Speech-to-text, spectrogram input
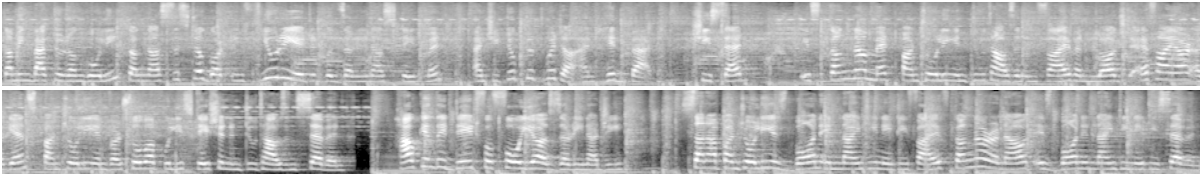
Coming back to Rangoli, Kangna's sister got infuriated with Zarina's statement and she took to Twitter and hit back. She said, if Kangna met Pancholi in 2005 and lodged FIR against Pancholi in Versova police station in 2007, how can they date for 4 years, Zarina ji? Sana Pancholi is born in 1985. Kangna Ranaut is born in 1987.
